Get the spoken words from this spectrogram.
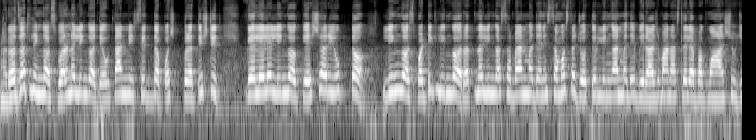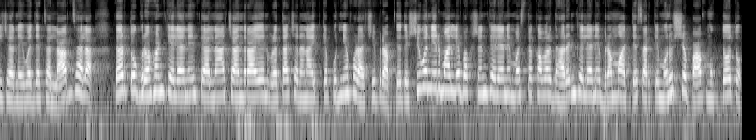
रजतलिंग स्वर्णलिंग देवतांनी सिद्ध पश प्रतिष्ठित केलेले लिंग केशरयुक्त लिंग स्फटिकलिंग रत्नलिंग सगळ्यांमध्ये आणि समस्त ज्योतिर्लिंगांमध्ये विराजमान असलेल्या भगवान शिवजीच्या नैवेद्याचा लाभ झाला. तर तो ग्रहण केल्याने त्यांना चांद्रायन व्रताचरणा इतक्या पुण्यफळाची प्राप्ती होते. शिवनिर्माल्य भक्षण केल्याने मस्तकावर धारण केल्याने ब्रह्म हत्येसारखे मनुष्य पाप मुक्त होतो.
